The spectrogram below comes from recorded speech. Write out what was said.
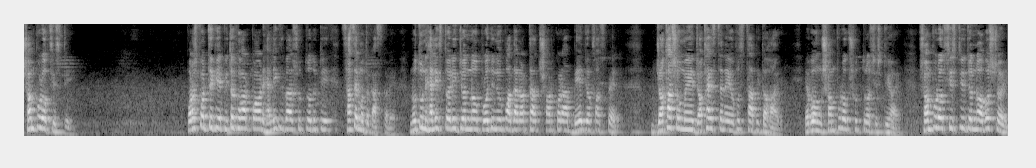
সম্পূরক সৃষ্টি। পরস্পর থেকে পৃথক হওয়ার পর হ্যালিক্স বা সূত্র দুটি শ্বাসের মতো কাজ করে। নতুন হ্যালিক্স তৈরির জন্য প্রয়োজনীয় উপাদান অর্থাৎ শর্করা, বেজ ও ফসফেট যথাসময়ে, যথাস্থানে উপস্থাপিত হয় এবং সম্পূরক সূত্র সৃষ্টি হয়। সম্পূরক সৃষ্টির জন্য অবশ্যই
